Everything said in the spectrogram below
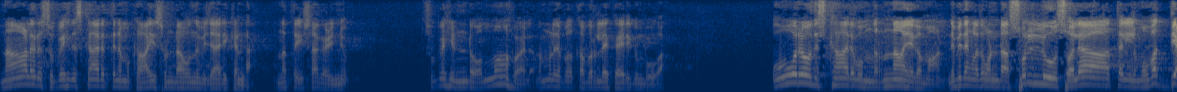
നാളെ ഒരു സുബഹി നിസ്കാരത്തിന് നമുക്ക് ആയുസ് ഉണ്ടാവും എന്ന് വിചാരിക്കണ്ട. ഇന്നത്തെ ഇഷ കഴിഞ്ഞു. സുബഹി ഉണ്ടോ അള്ളാഹു അല്ല നമ്മൾ ചിലപ്പോൾ ഖബറിലേക്കായിരിക്കും പോവുക ഓരോ നിസ്കാരവും നിർണായകമാണ്. നബി തങ്ങൾ അതുകൊണ്ട് സൊല്ലു സൊലാത്തൽ മുവദ്യ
